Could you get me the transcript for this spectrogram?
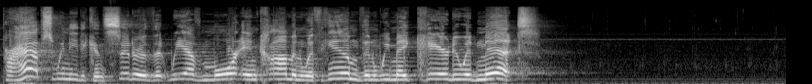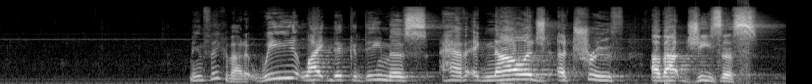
perhaps we need to consider that we have more in common with him than we may care to admit. I mean, think about it. We, like Nicodemus, have acknowledged a truth about Jesus.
